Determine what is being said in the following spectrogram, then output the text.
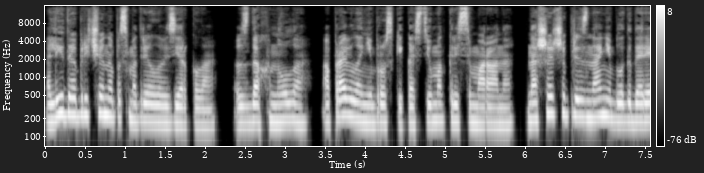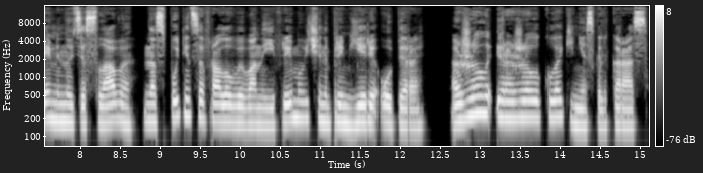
Лида обреченно посмотрела в зеркало, вздохнула, оправила неброский костюм от Криси Марана, нашедший признание благодаря минуте славы на спутнице Фролова Ивана Ефремовича на премьере оперы. Жала и рожала кулаки несколько раз.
